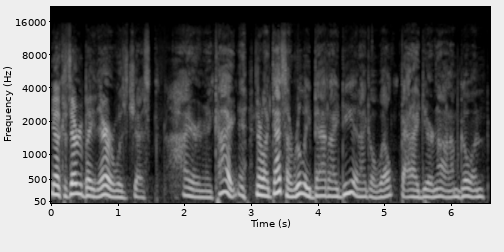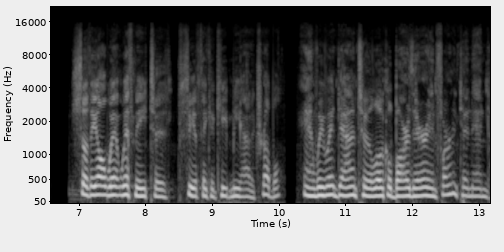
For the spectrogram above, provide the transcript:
You know, because everybody there was just higher than a kite. And they're like, that's a really bad idea. And I go, well, bad idea or not, I'm going. So they all went with me to see if they could keep me out of trouble. And we went down to a local bar there in Farmington, and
